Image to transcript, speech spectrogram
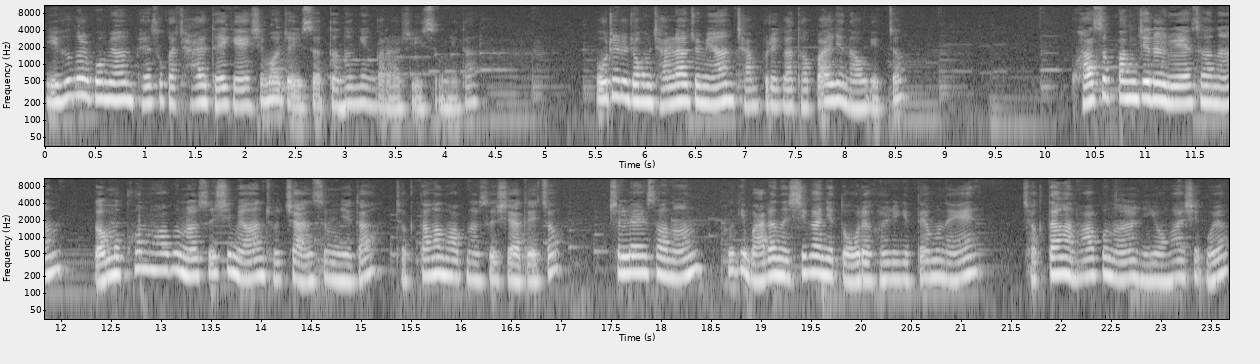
이 흙을 보면 배수가 잘 되게 심어져 있었던 흙인 걸 알 수 있습니다. 뿌리를 조금 잘라주면 잔뿌리가 더 빨리 나오겠죠? 과습 방지를 위해서는 너무 큰 화분을 쓰시면 좋지 않습니다. 적당한 화분을 쓰셔야 되죠? 실내에서는 흙이 마르는 시간이 또 오래 걸리기 때문에 적당한 화분을 이용하시고요.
